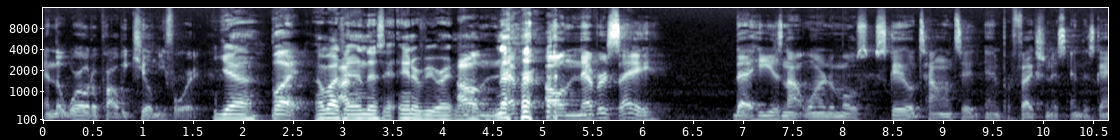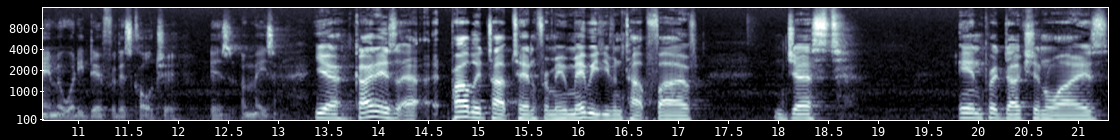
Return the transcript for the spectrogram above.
and the world will probably kill me for it. yeah. But I'm about to end this interview right now. I'll never I'll never say that he is not one of the most skilled, talented, and perfectionist in this game and what he did for this culture is amazing. Yeah, Kanye is uh, probably top 10 for me, maybe even top 5 just in production wise,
